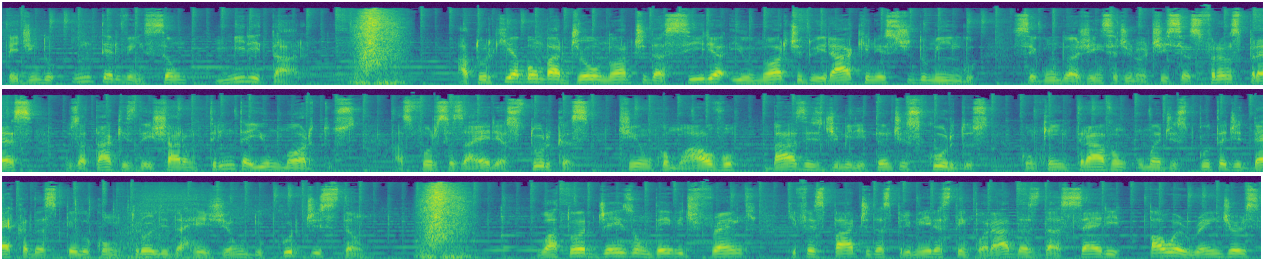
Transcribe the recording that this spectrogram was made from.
pedindo intervenção militar. A Turquia bombardeou o norte da Síria e o norte do Iraque neste domingo. Segundo a agência de notícias France Press, os ataques deixaram 31 mortos. As forças aéreas turcas tinham como alvo bases de militantes curdos, com quem travam uma disputa de décadas pelo controle da região do Kurdistão. O ator Jason David Frank, que fez parte das primeiras temporadas da série Power Rangers,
